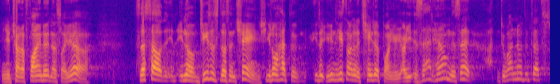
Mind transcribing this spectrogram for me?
and you're trying to find it, and it's like, yeah. So that's how, you know, Jesus doesn't change. You don't have to, he's not going to change up on you. you. Is that him? Is that, do I know that that's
